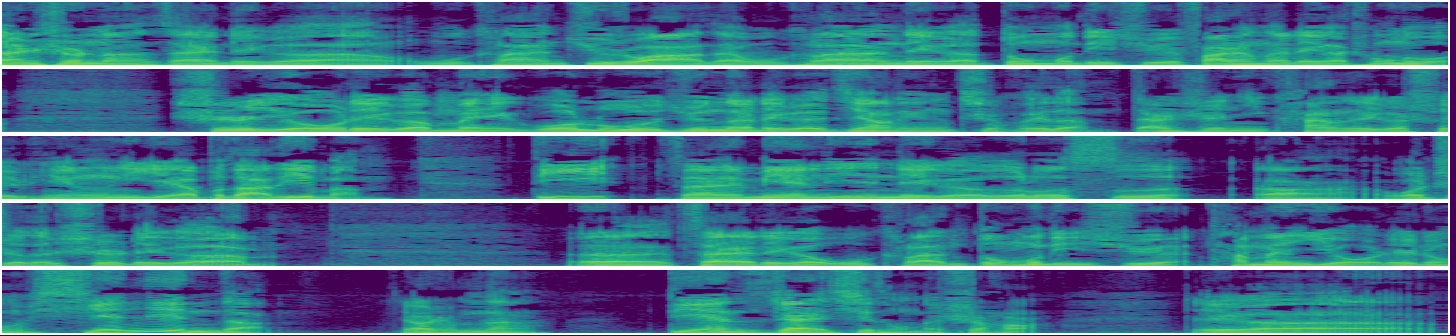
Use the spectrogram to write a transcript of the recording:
但是呢，在这个乌克兰，据说啊，在乌克兰那个东部地区发生的这个冲突，是由这个美国陆军的这个将领指挥的。但是你看这个水平也不咋地吧？第一，在面临这个俄罗斯啊，我指的是这个，呃，在这个乌克兰东部地区，他们有这种先进的叫什么呢？电子战系统的时候，这个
